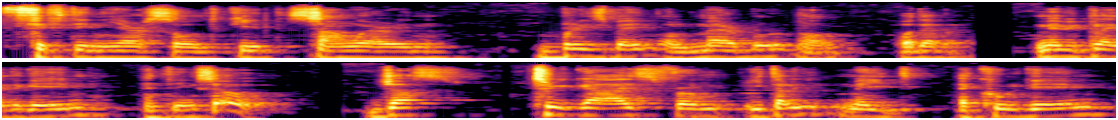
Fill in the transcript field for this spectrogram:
15 years old kid somewhere in Brisbane or Melbourne or whatever, maybe play the game and think, so, just three guys from Italy made a cool game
